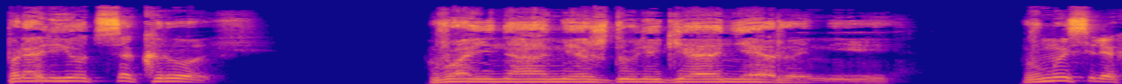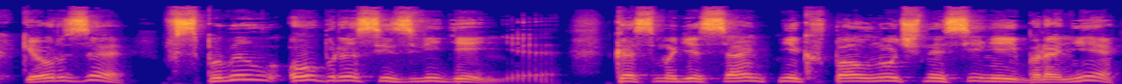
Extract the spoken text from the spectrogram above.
Прольется кровь. Война между легионерами. В мыслях Керза всплыл образ из видения. Космодесантник в полночно-синей броне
